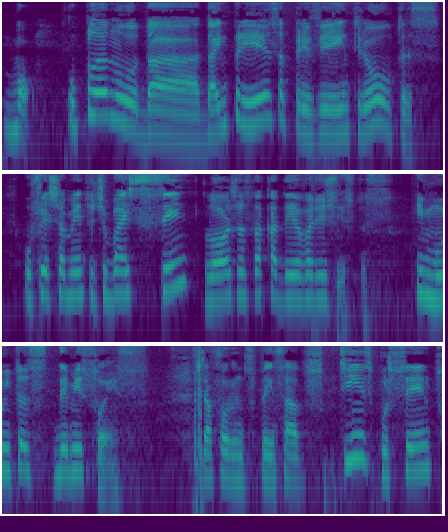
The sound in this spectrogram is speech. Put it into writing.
Bom, o plano da, da empresa prevê, entre outras, o fechamento de mais 100 lojas da cadeia varejistas e muitas demissões. Já foram dispensados 15%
